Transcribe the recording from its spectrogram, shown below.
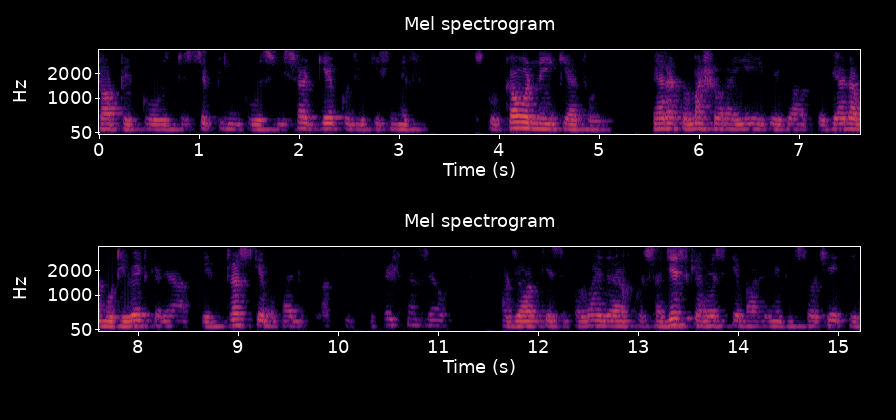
ٹاپک کو، اس ڈسپلن کو، اس ریسرچ گیپ کو جو کسی نے اس کو کور نہیں کیا تو میرا تو مشورہ یہ ہے کہ جو آپ کو زیادہ موٹیویٹ کرے، آپ کے انٹرسٹ کے مطابق، آپ کی پروفیشنل سے ہو اور جو آپ کے سپروائزر آپ کو سجیسٹ کرے، اس کے بارے میں بھی سوچے کہ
